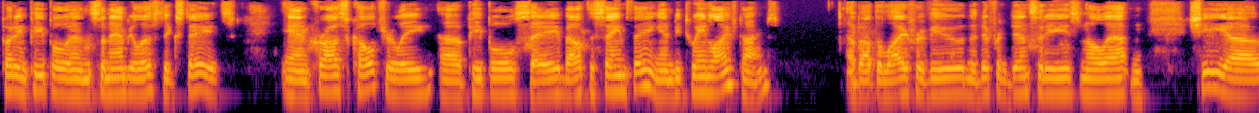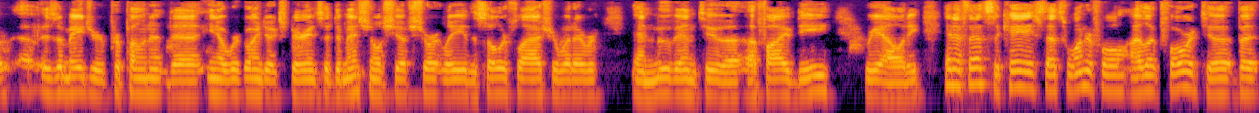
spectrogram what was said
putting people in somnambulistic states and cross culturally, uh, people say about the same thing in between lifetimes. about the life review and the different densities and all that. And she uh, is a major proponent that you know we're going to experience a dimensional shift shortly, the solar flash or whatever, and move into a, a 5D reality. And if that's the case, that's wonderful. I look forward to it. But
